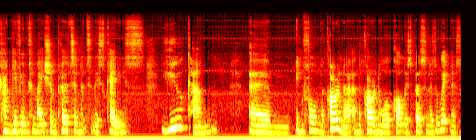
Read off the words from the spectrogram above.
can give information pertinent to this case, you can um, inform the coroner and the coroner will call this person as a witness.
